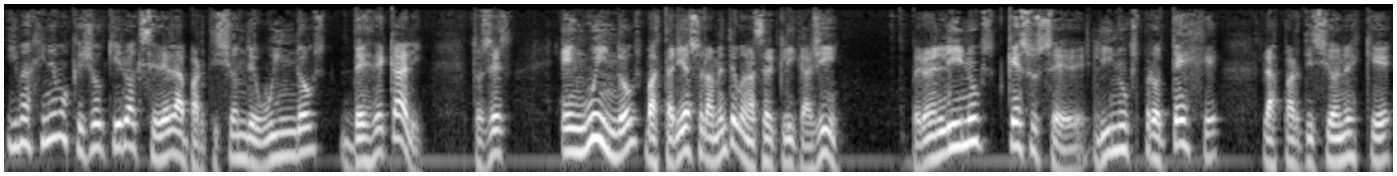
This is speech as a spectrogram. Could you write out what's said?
imaginemos que yo quiero acceder a la partición de Windows desde Kali. Entonces, en Windows bastaría solamente con hacer clic allí. Pero en Linux, ¿qué sucede? Linux protege las particiones que,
